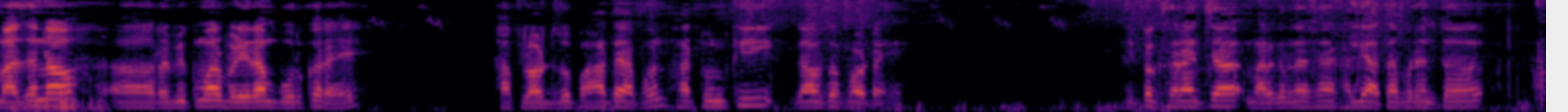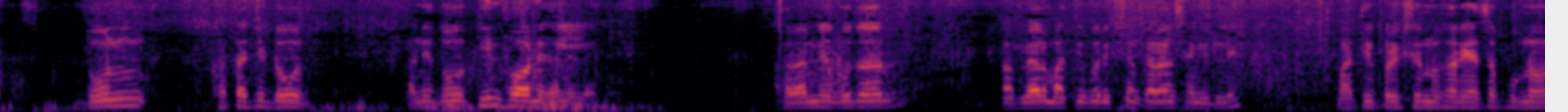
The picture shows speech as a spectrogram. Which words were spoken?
माझं नाव रविकुमार बळीराम बोरकर आहे. हा प्लॉट जो पाहत आहे आपण हा टुनकी गावचा प्लॉट आहे. दीपक सरांच्या मार्गदर्शनाखाली आतापर्यंत दोन खताचे डोज आणि दोन तीन फवारणी झालेले आहेत. सरांनी अगोदर आपल्याला माती परीक्षण करायला सांगितले. माती परीक्षणानुसार याचा पूर्ण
